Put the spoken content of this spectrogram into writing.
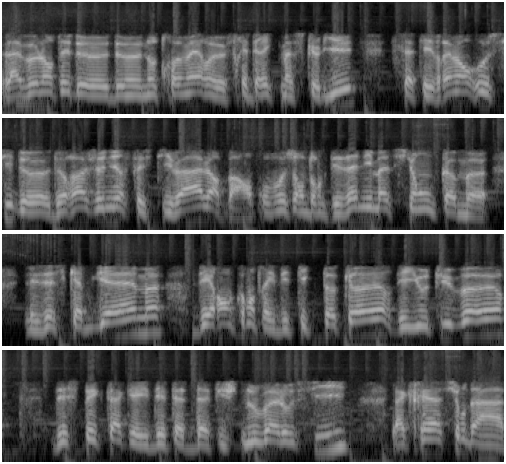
la volonté de, de, notre maire euh, Frédéric Masquelier, c'était vraiment aussi de, de rajeunir le festival en, en, proposant donc des animations comme euh, les escape games, des rencontres avec des TikTokers, des YouTubers, des spectacles avec des têtes d'affiches nouvelles aussi, la création d'un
